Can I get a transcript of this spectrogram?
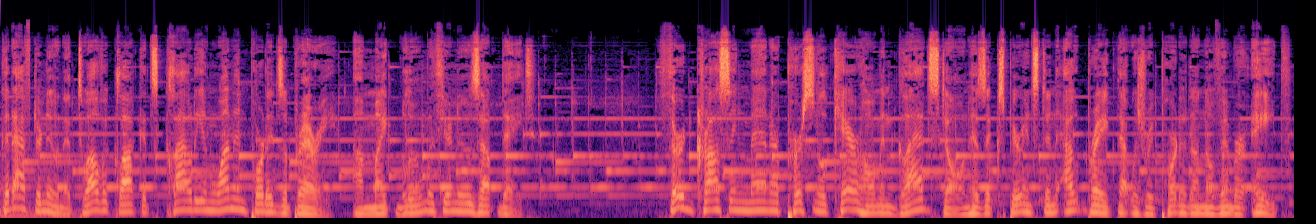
Good afternoon. At 12 o'clock, it's cloudy and 1 in Portage Prairie. I'm Mike Bloom with your news update. Third Crossing Manor Personal Care Home in Gladstone has experienced an outbreak that was reported on November 8th,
